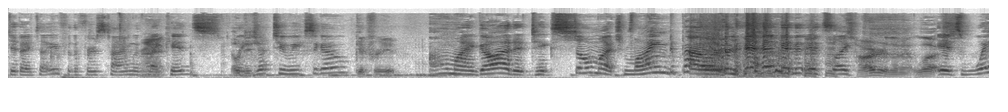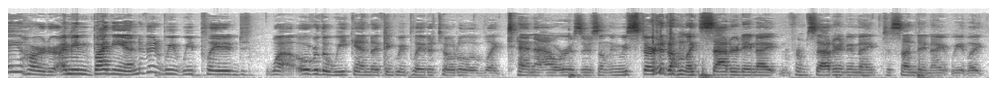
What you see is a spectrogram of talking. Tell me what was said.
Did I tell you for the first time with my Right. kids? Oh, like did ya? Two weeks ago. Good for you. Oh my god! It takes so much mind power, oh. man. it's like It's harder than it looks. it's way harder. I mean, by the end of it, we we played well, over the weekend. I think we played a total of like ten hours or something. We started on like Saturday night, and from Saturday night to Sunday night, we like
